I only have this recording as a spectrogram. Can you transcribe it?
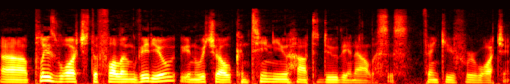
Uh, please watch the following video in which I'll continue how to do the analysis. Thank you for watching.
